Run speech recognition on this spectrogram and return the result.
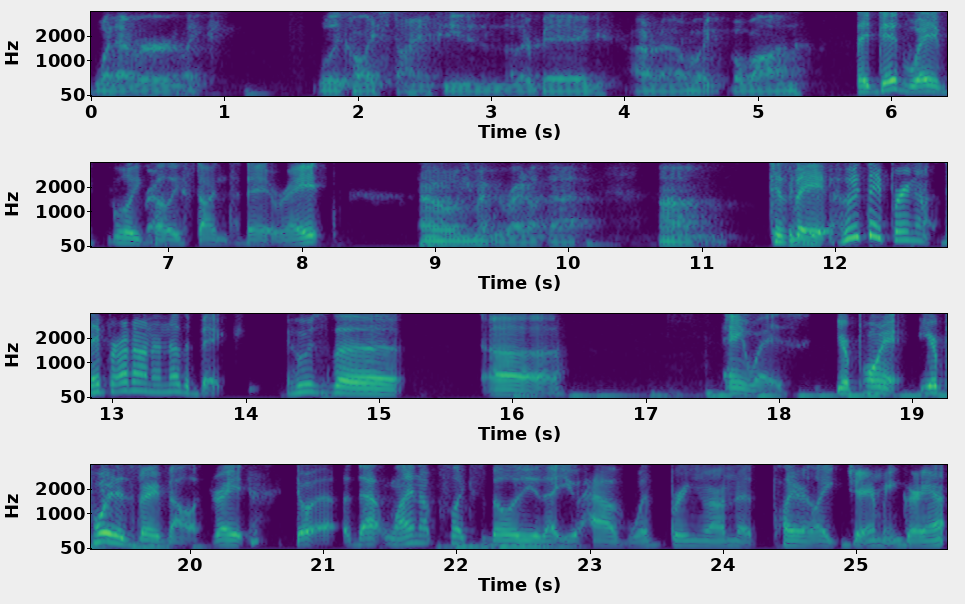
whatever? Like, Willie Cauley Stein if you needed another big. I don't know, like Boban. They did waive Willie Right. Cauley Stein today, right? Oh, you might be right about that. Um, Because they you- who'd they bring on? They brought on another big. Who's the? uh Anyways, your point your point is very valid, right? That lineup flexibility that you have with bringing on a player like Jerami Grant,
